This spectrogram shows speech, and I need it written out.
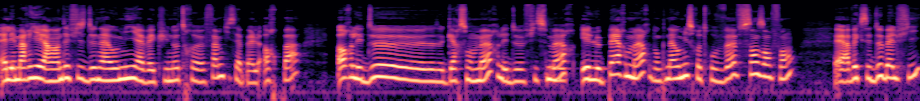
Elle est mariée à un des fils de Naomi avec une autre femme qui s'appelle Orpa. Or, les deux garçons meurent, les deux fils meurent, et le père meurt, donc Naomi se retrouve veuve, sans enfant, euh, avec ses deux belles-filles.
